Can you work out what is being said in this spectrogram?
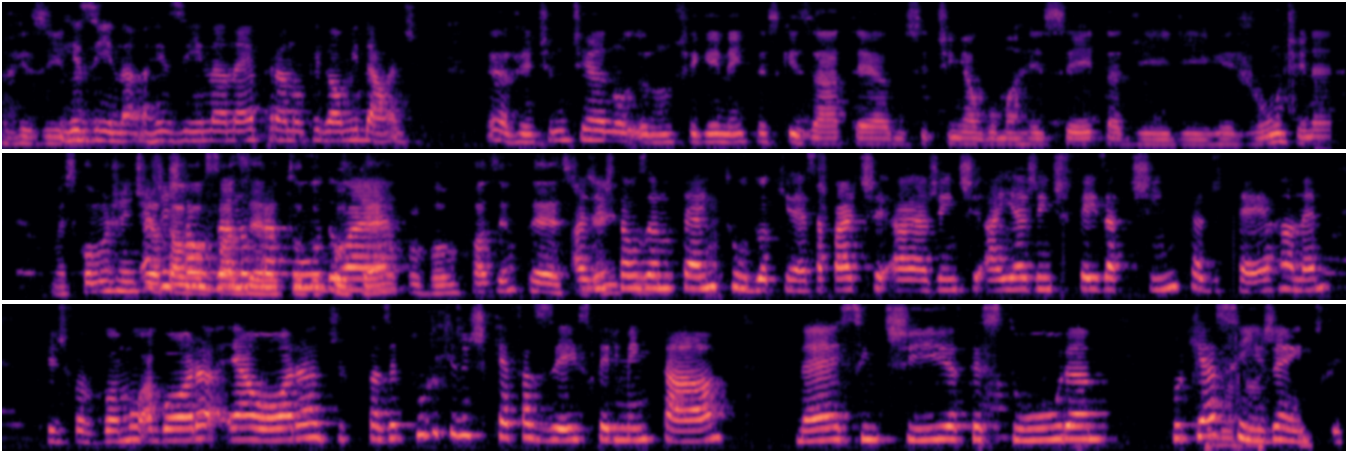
a resina. resina, a resina, né, para não pegar umidade. É, a gente não tinha, eu não cheguei nem a pesquisar até se tinha alguma receita de, de rejunte, né? Mas como a gente a já estava tá fazendo tudo, tudo com é. terra, falou, vamos fazer um teste. A né? gente está usando terra em tudo aqui. Essa parte, a gente, aí a gente fez a tinta de terra, né? Porque a gente falou, vamos, agora é a hora de fazer tudo que a gente quer fazer, experimentar né? Sentir a textura. Porque assim, gente,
